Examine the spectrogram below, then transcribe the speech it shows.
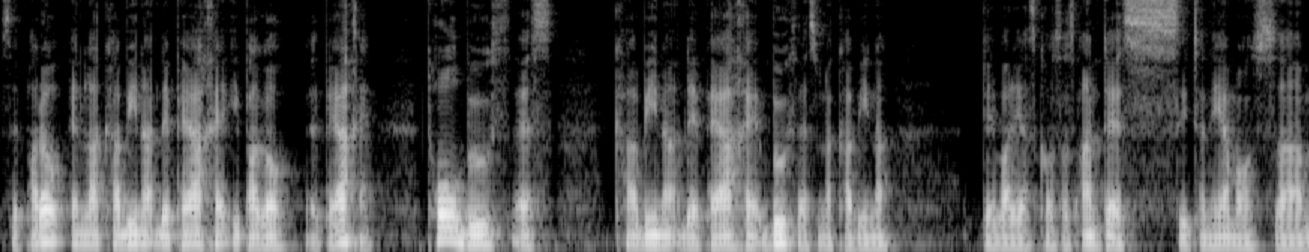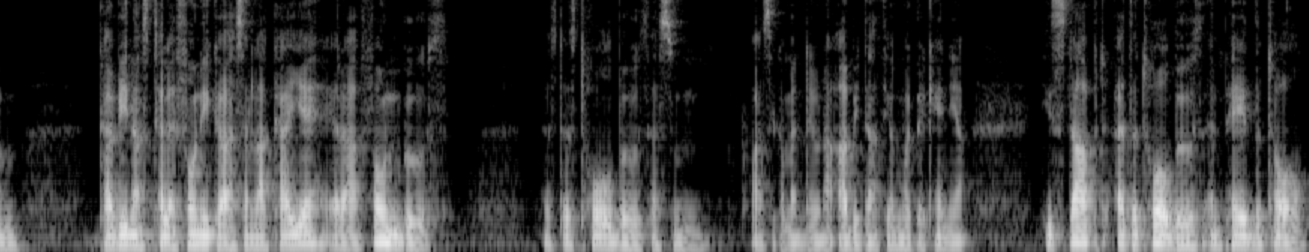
Se paró en la cabina de peaje y pagó el peaje. Toll booth es cabina de peaje. Booth es una cabina de varias cosas. Antes, si teníamos um, cabinas telefónicas en la calle, era phone booth. Este es toll booth. Es básicamente una habitación muy pequeña. He stopped at the toll booth and paid the toll.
